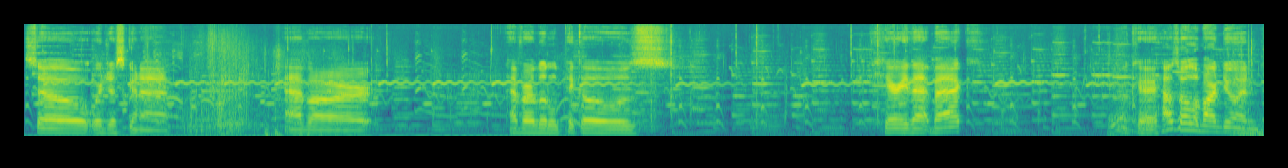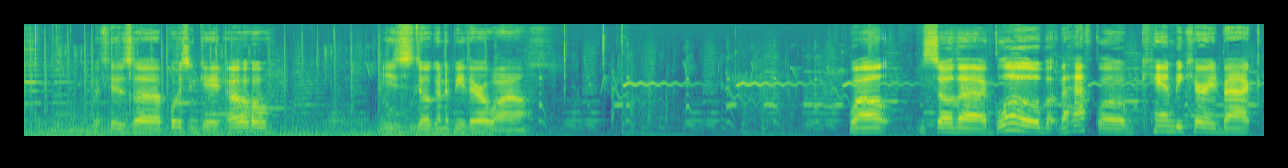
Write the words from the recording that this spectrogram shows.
So we're just gonna have our have our little picos carry that back. Okay, how's Olimar doing with his uh, poison gate? Oh, he's still gonna be there a while. Well, so the globe, the half globe, can be carried back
